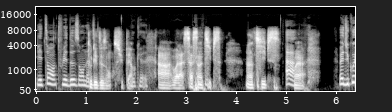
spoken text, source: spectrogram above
Il est temps, hein, tous les deux ans. tous les deux ans, super. Euh, ah voilà, ça c'est un tips. Un tips. Ah. Voilà du coup,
